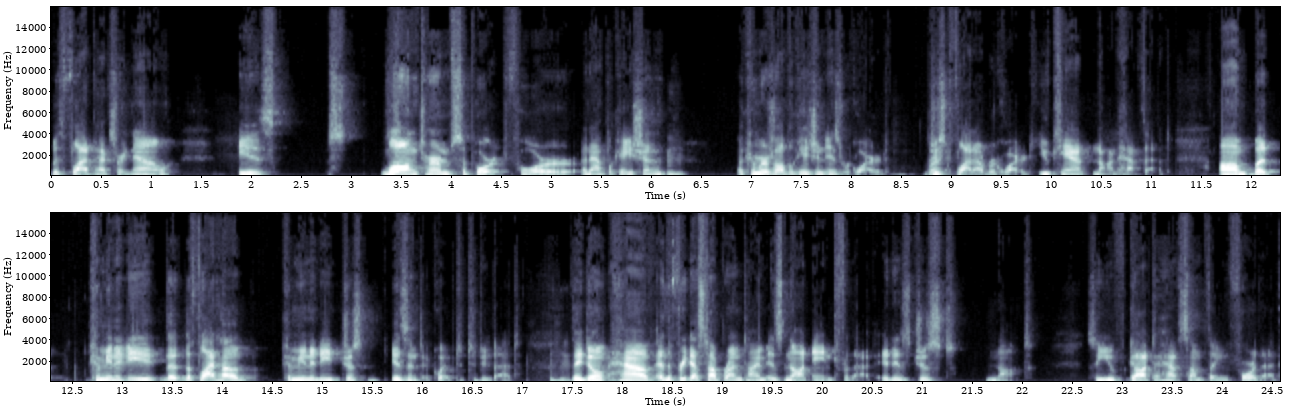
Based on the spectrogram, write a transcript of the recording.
with Flatpaks right now is long-term support for an application. Mm-hmm. A commercial application is required, right. just flat out required. You can't not have that. Um, but community, the the FlatHub community just isn't equipped to do that. Mm-hmm. They don't have, and the free desktop runtime is not aimed for that. It is just not. So you've got to have something for that.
